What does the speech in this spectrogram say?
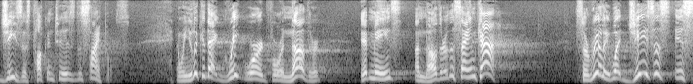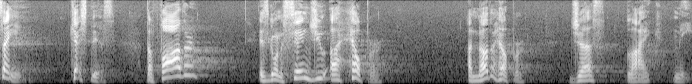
Jesus talking to his disciples. And when you look at that Greek word for another, it means another of the same kind. So, really, what Jesus is saying, catch this the Father is going to send you a helper, another helper, just like me.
